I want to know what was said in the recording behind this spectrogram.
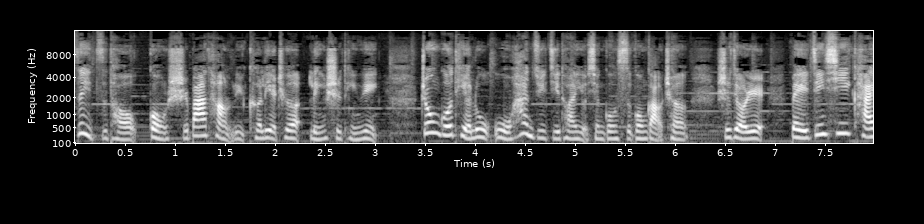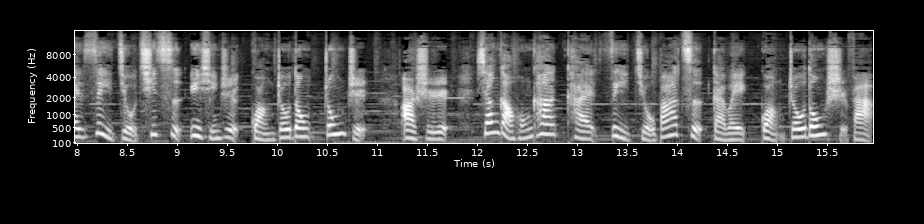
Z 字头共十八趟旅客列车临时停运。中国铁路武汉局集团有限公司公告称，十九日，北京西开 Z 九七次运行至广州东终止。二十日，香港红磡开 Z 九八次改为广州东始发。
